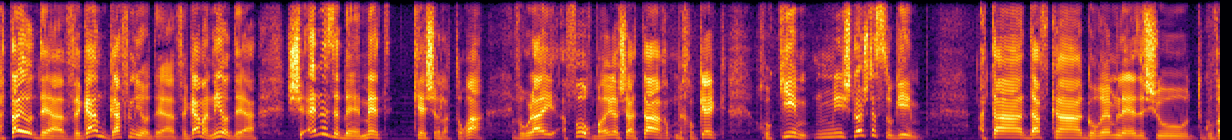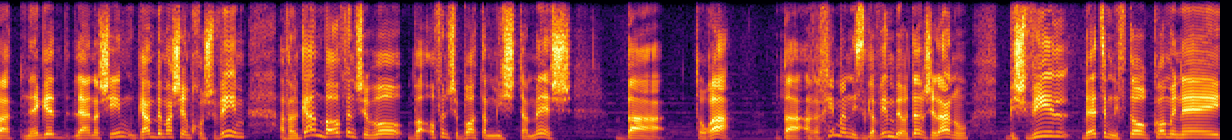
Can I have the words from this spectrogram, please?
אתה יודע, וגם גפני יודע, וגם אני יודע, שאין לזה באמת קשר לתורה. ואולי הפוך, ברגע שאתה מחוקק חוקים משלושת הסוגים, אתה דווקא גורם לאיזושהי תגובת נגד לאנשים, גם במה שהם חושבים, אבל גם באופן שבו, באופן שבו אתה משתמש בתורה, בערכים הנשגבים ביותר שלנו, בשביל בעצם לפתור כל מיני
